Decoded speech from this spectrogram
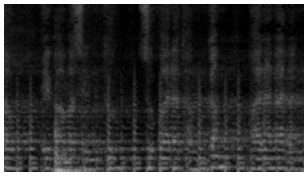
विभव सिन्धु भवना र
